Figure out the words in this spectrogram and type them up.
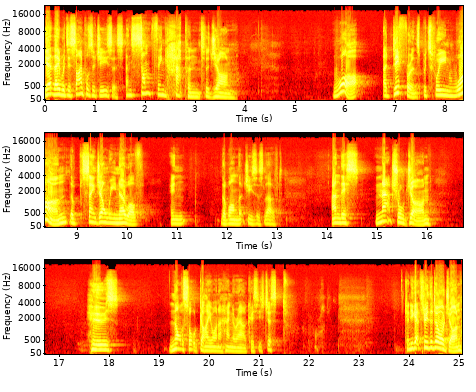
Yet they were disciples of Jesus, and something happened to John. What a difference between one, the St. John we know of in the one that Jesus loved. And this natural John, who's not the sort of guy you want to hang around because he's just. Can you get through the door, John?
